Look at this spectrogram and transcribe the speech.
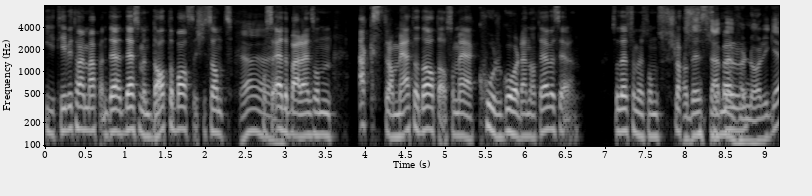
i TVTime-appen. Det, det er som en database, ikke sant? Ja, ja, Og så er det bare en sånn ekstra metadata som er hvor går denne TV-serien. Så det er som en sånn slags Og det stemmer super- for Norge,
